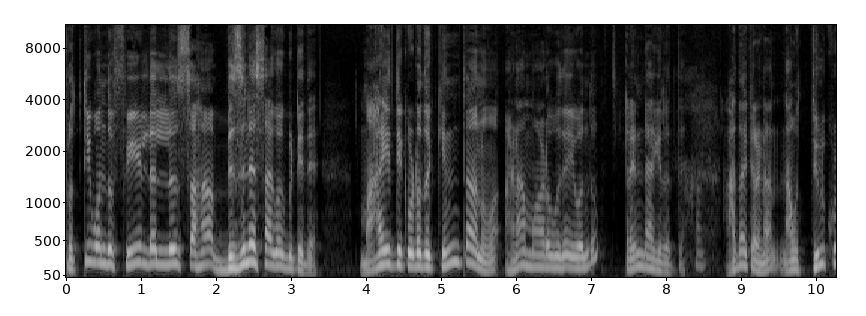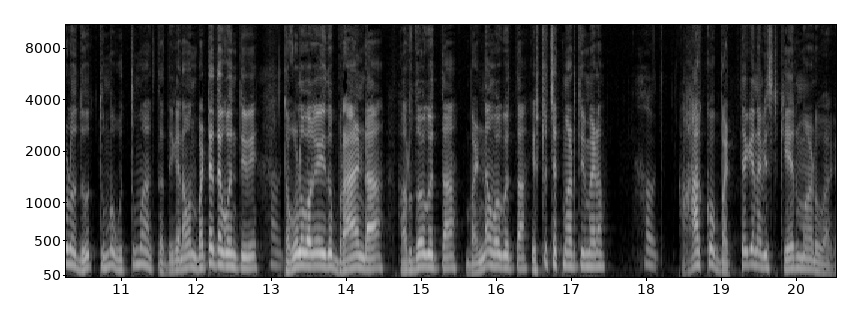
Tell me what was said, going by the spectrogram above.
ಪ್ರತಿಯೊಂದು ಫೀಲ್ಡಲ್ಲೂ ಸಹ ಬಿಸ್ನೆಸ್ ಆಗೋಗ್ಬಿಟ್ಟಿದೆ. ಮಾಹಿತಿ ಕೊಡೋದಕ್ಕಿಂತನೂ ಹಣ ಮಾಡುವುದೇ ಈ ಒಂದು ಟ್ರೆಂಡ್ ಆಗಿರುತ್ತೆ. ಆದ ಕಾರಣ ನಾವು ತಿಳ್ಕೊಳ್ಳೋದು ತುಂಬ ಉತ್ತಮ ಆಗ್ತದೆ. ಈಗ ನಾವೊಂದು ಬಟ್ಟೆ ತಗೊಂತೀವಿ ತಗೊಳ್ಳುವಾಗ ಇದು ಬ್ರ್ಯಾಂಡಾ ಹರಿದೋಗುತ್ತಾ ಬಣ್ಣ ಹೋಗುತ್ತಾ ಎಷ್ಟು ಚೆಕ್ ಮಾಡ್ತೀವಿ ಮೇಡಮ್ ಹೌದು. ಹಾಕೋ ಬಟ್ಟೆಗೆ ನಾವು ಇಷ್ಟು ಕೇರ್ ಮಾಡುವಾಗ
